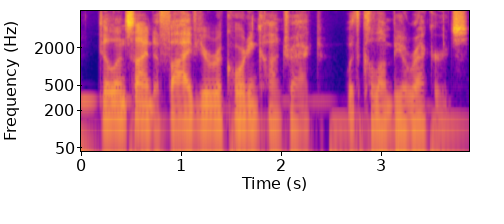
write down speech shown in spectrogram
Dylan signed a five year recording contract with Columbia Records.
